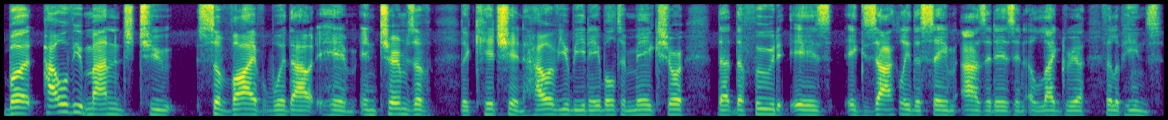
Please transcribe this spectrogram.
but how have you managed to survive without him in terms of the kitchen? How have you been able to make sure that the food is exactly the same as it is in Alegria, Philippines?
